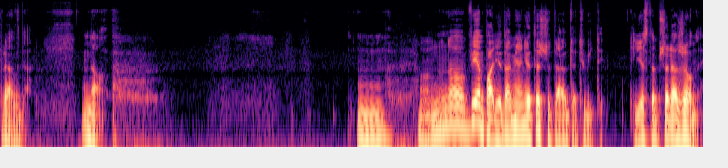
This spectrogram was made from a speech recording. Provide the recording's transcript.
prawda? No. Mm. No, wiem, panie Damianie, też czytałem te tweety. Jestem przerażony.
